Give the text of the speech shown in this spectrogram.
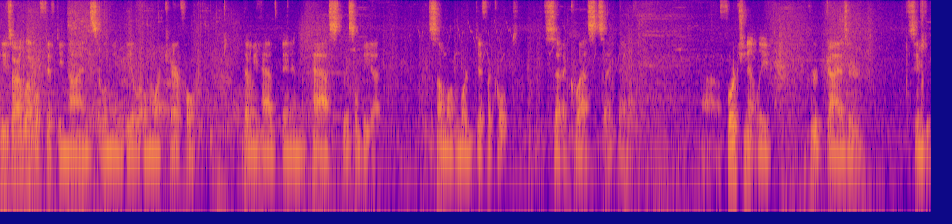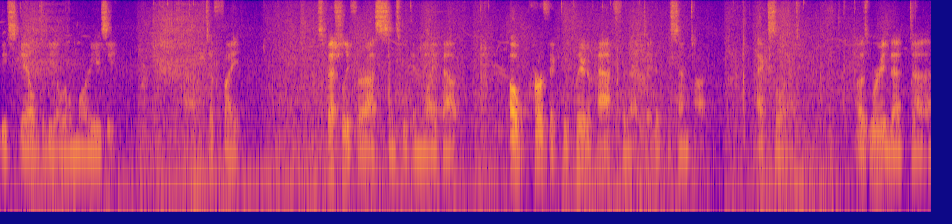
these are level 59, so we'll need to be a little more careful than we have been in the past. This will be a somewhat more difficult set of quests, I think. Uh, fortunately, group guys are seem to be scaled to be a little more easy uh, to fight. Especially for us, since we can wipe out... Oh, perfect! We cleared a path for that to hit the centaur. Excellent. I was worried that, uh,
